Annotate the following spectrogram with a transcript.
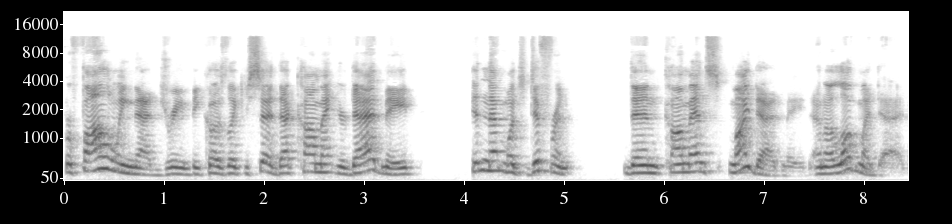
for following that dream because, like you said, that comment your dad made isn't that much different than comments my dad made. And I love my dad.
